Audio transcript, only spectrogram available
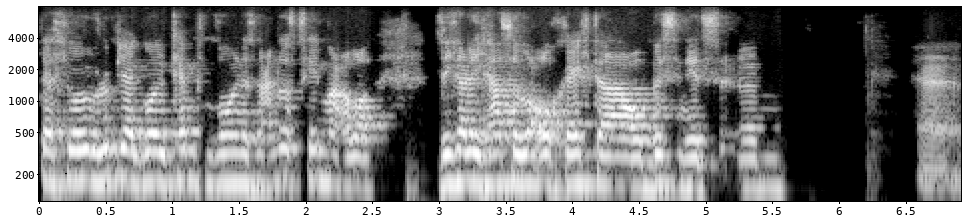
dass wir Olympiagold kämpfen wollen, ist ein anderes Thema. Aber sicherlich hast du auch recht, da auch ein bisschen jetzt ähm, äh,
